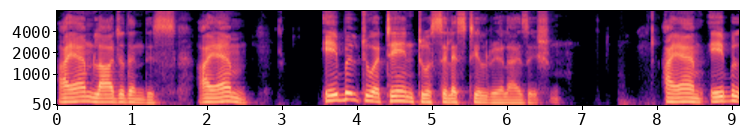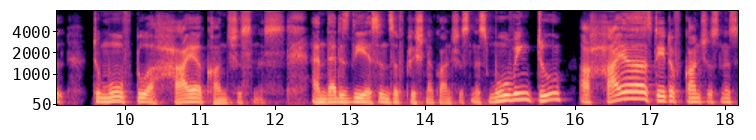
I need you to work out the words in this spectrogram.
I am larger than this. I am able to attain to a celestial realization. I am able to move to a higher consciousness. And that is the essence of Krishna consciousness. Moving to a higher state of consciousness,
